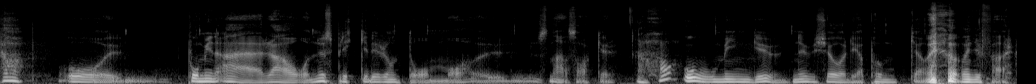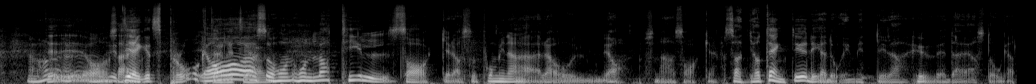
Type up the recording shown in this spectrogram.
ja, och på min ära och nu spricker det runt om och såna här saker. Jaha. Oh min gud, nu körde jag punka ungefär. Jaha. Det- ja, Ett eget språk där lite Ja, alltså hon, hon la till saker, alltså på min ära och ja, såna här saker. Så att jag tänkte ju det då i mitt lilla huvud där jag stod att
